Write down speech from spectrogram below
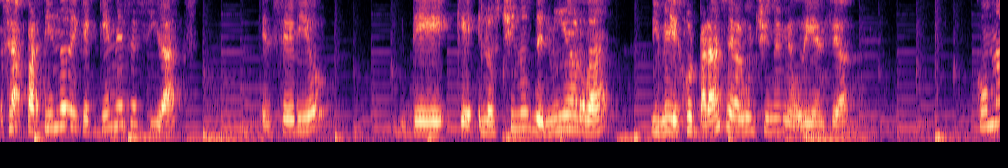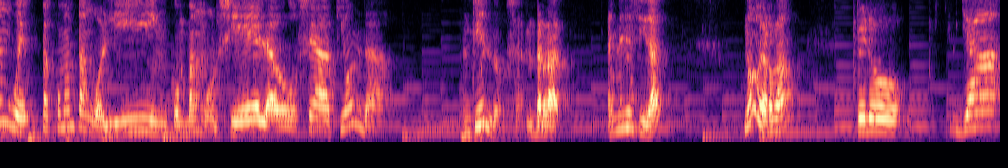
o sea, partiendo de que qué necesidad, en serio, de que los chinos de mierda, y me disculparán si hay algún chino en mi audiencia, coman, coman pangolín, coman murciélago, o sea, ¿qué onda? No entiendo, o sea, en verdad, ¿hay necesidad? No, ¿verdad? Pero ya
